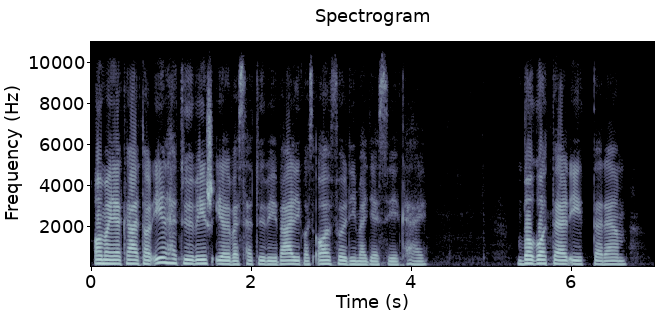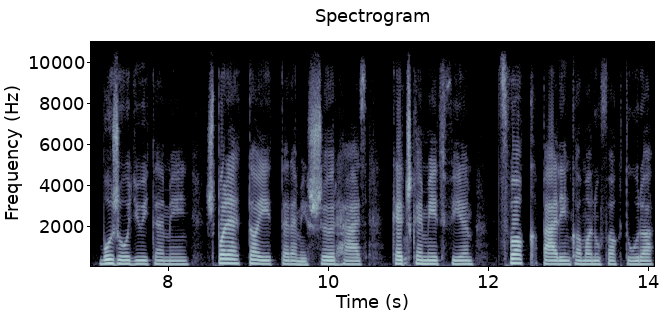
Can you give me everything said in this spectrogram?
amelyek által élhetővé és élvezhetővé válik az Alföldi megyeszékhely. Bagatel étterem, Bozsó gyűjtemény, Spaletta étterem és sörház, Kecskemét film, Cvak Pálinka Manufaktúra,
